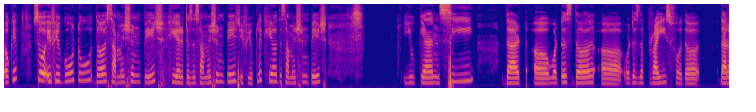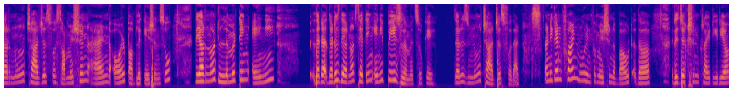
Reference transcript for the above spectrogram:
okay. So if you go to the submission page here it is the submission page. If you click here the submission page you can see that uh, what is the uh, what is the price for the there are no charges for submission and or publication. So they are not limiting any that that is they are not setting any page limits okay? There is no charges for that. And you can find more information about the rejection criteria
